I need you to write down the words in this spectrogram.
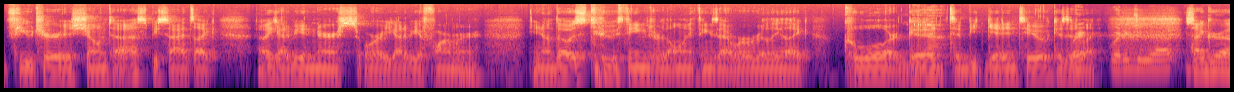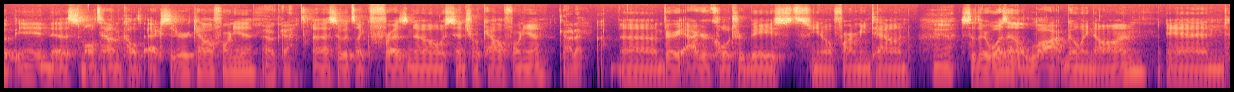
future is shown to us besides like oh you got to be a nurse or you got to be a farmer you know those two things were the only things that were really like cool or good Yeah. to be get into because where, like where did you grow up so i grew up in a small town called exeter california okay uh, so it's like fresno central california got it um, very agriculture based, you know, farming town. Yeah. So there wasn't a lot going on, and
